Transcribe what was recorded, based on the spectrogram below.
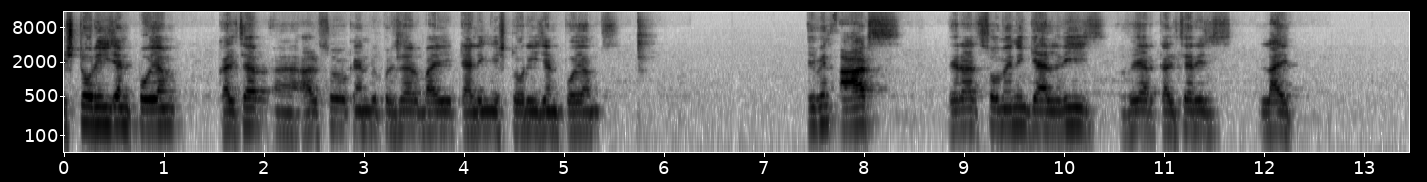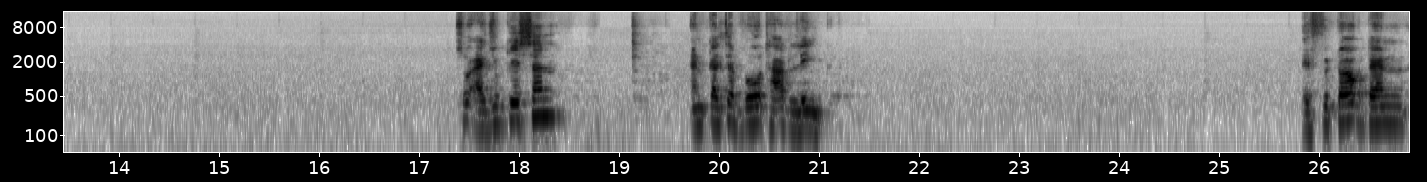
Stories and poem culture uh, also can be preserved by telling stories and poems. Even arts there are so many galleries where culture is live. So education and culture both are linked If we talk then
